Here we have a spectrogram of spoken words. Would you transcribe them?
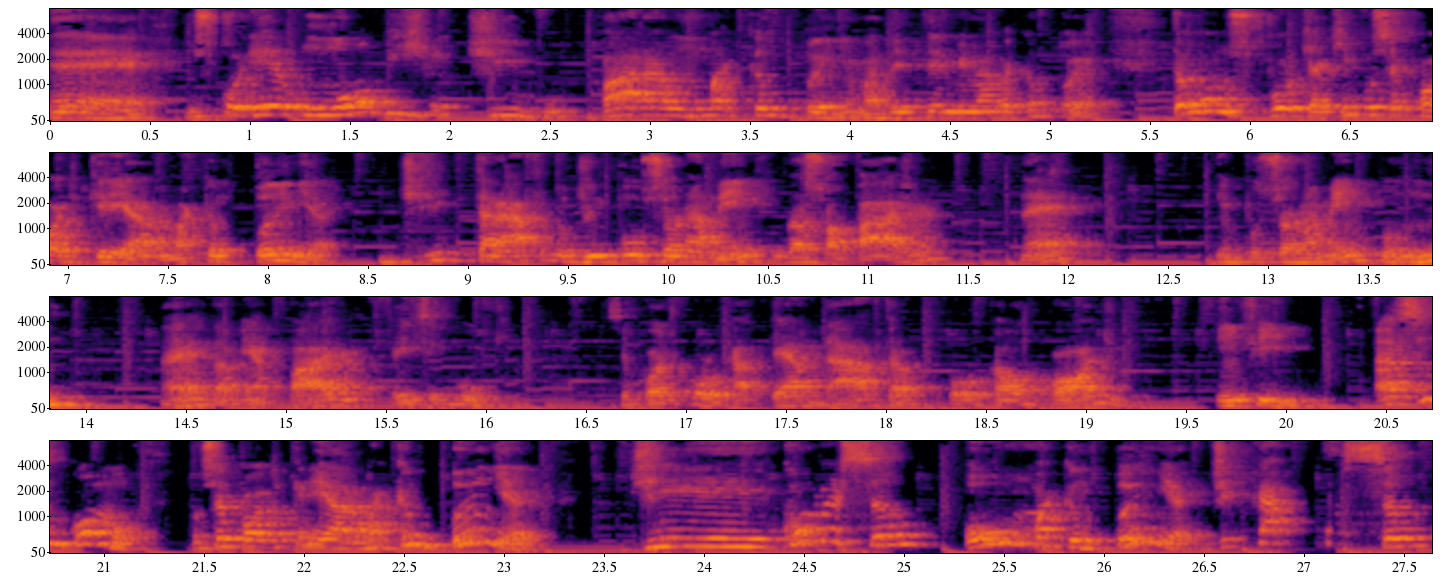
é, escolher um objetivo para uma campanha, uma determinada campanha. Então vamos supor que aqui você pode criar uma campanha de tráfego, de impulsionamento da sua página, né? Impulsionamento 1 né, da minha página, Facebook. Você pode colocar até a data, colocar um código, enfim. Assim como você pode criar uma campanha de conversão ou uma campanha de captação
